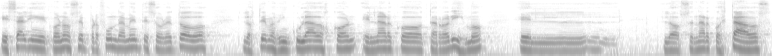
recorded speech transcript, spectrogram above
es alguien que conoce profundamente sobre todo los temas vinculados con el narcoterrorismo, el los narcoestados,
